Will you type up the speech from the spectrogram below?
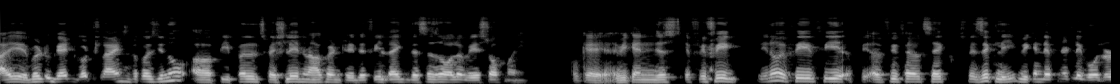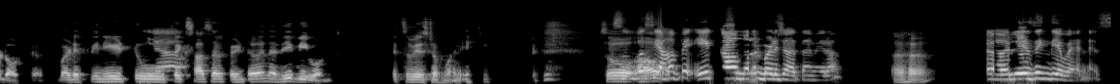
are you able to get good clients? Because you know, uh, people, especially in our country, they feel like this is all a waste of money. Okay, we can just if if we you know if we feel if we feel sick physically, we can definitely go to a doctor. But if we need to Yeah. fix ourselves internally, we won't. It's a waste of money. So, So बस how? यहाँ पे एक काम और बढ़ जाता है मेरा Uh-huh. रेजिंग द अवेयरनेस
